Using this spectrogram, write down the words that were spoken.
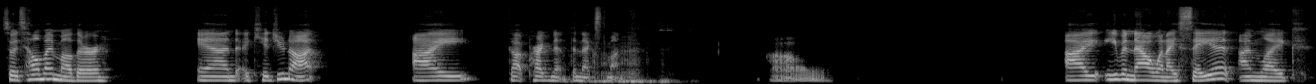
so i tell my mother and i kid you not i got pregnant the next month. Wow. I even now when I say it, I'm like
